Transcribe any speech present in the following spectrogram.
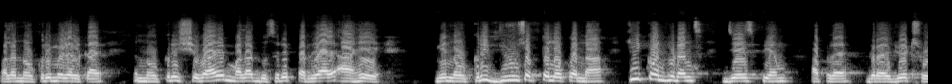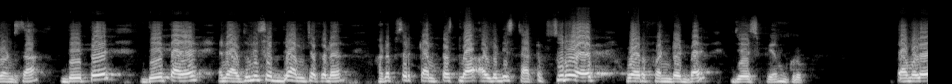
मला नोकरी मिळेल काय? तर नोकरीशिवाय मला दुसरे पर्याय आहे. मी नोकरी देऊ शकतो लोकांना. ही कॉन्फिडन्स जेएसपीएम आपल्या ग्रॅज्युएट स्टुडंट्सना देते देत आहे. आणि अजूनही सध्या आमच्याकडं हडपसर कॅम्पसला ऑलरेडी स्टार्टअप सुरू आहेत वर फंडेड बाय जेएसपीएम ग्रुप त्यामुळे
